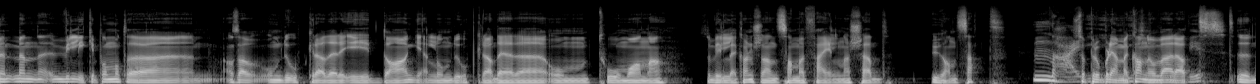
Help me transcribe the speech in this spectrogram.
Men, men vil ikke på en måte Altså, om du oppgraderer i dag, eller om du oppgraderer om to måneder, så ville kanskje den samme feilen ha skjedd uansett. Nei, Så problemet kan jo være at eh,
